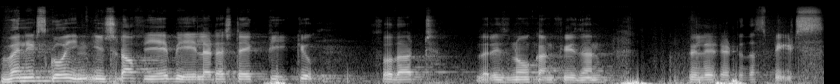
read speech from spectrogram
When it's going instead of AB let us take PQ so that there is no confusion related to the speeds.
